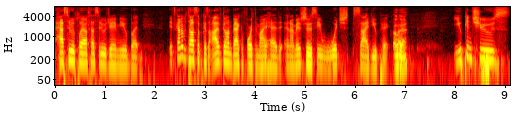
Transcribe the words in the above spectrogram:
has to do with playoffs, has to do with JMU, but it's kind of a toss up because I've gone back and forth in my head, and I'm interested to see which side you pick. But Okay. you can choose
